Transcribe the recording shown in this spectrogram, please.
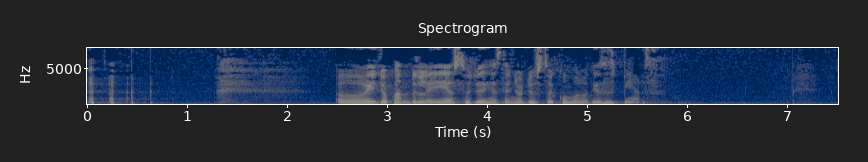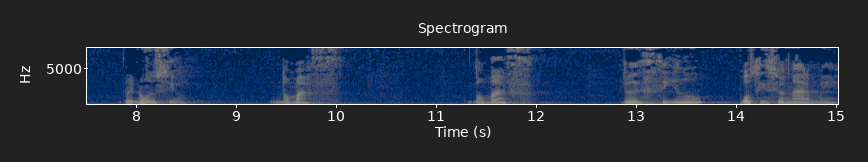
yo cuando leí esto, yo dije, Señor, yo estoy como los diez espías. Renuncio. No más. No más. Yo decido posicionarme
